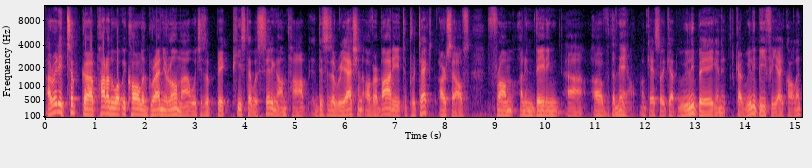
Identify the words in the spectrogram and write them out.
I already took uh, part of what we call a granuloma, which is a big piece that was sitting on top. This is a reaction of our body to protect ourselves from an invading uh, of the nail. Okay, so it got really big and it got really beefy, I call it.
